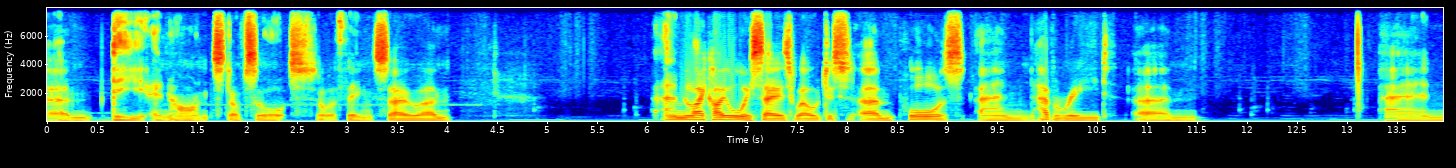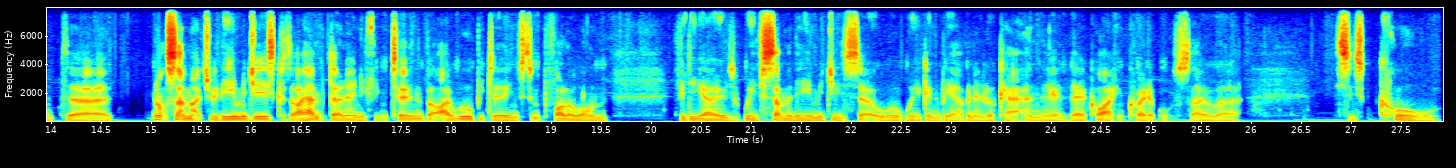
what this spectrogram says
um, de-enhanced of sorts, sort of thing. So, um, and like I always say as well, just um, pause and have a read, um, and uh, not so much with the images because I haven't done anything to them, but I will be doing some follow-on videos with some of the images that we're going to be having a look at, and they're they're quite incredible. So. Uh, this is cool.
